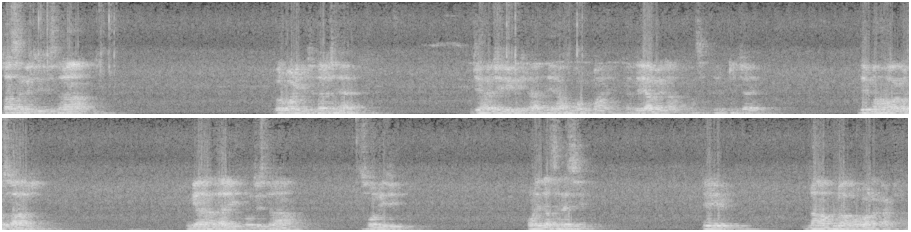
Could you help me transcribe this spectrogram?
ساس سنگت جی جس طرح گرواڑی میں درج ہے جہاں جی دی لکھا تیرا حکم مائے دریا بینا سکتے اٹھ جائے دی مہا آگو سار گیارہ تاریخ کو جس طرح سونی جی ਹੁਣੇ ਦੱਸ ਰਹੇ ਸੀ ਕਿ ਨਾ ਪੂਰਾ ਹੋਣ ਵਾਲਾ ਘਾਟਾ,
